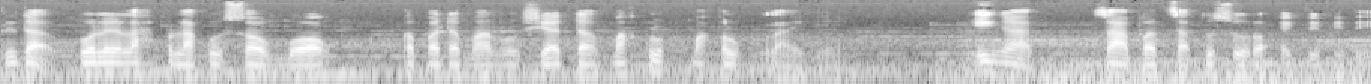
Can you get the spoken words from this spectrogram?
tidak bolehlah berlaku sombong kepada manusia dan makhluk-makhluk lainnya. Ingat, sahabat satu suruh activity.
